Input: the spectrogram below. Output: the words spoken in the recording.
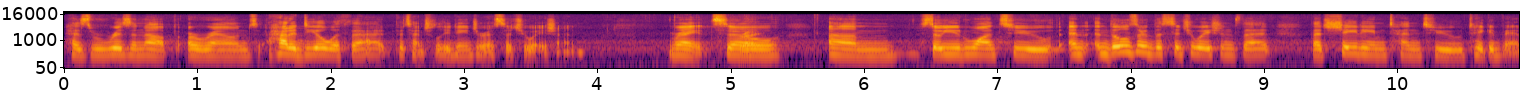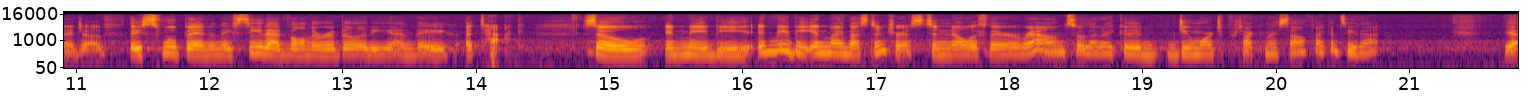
has risen up around how to deal with that potentially dangerous situation, right? So. Right. Um, so you'd want to, and, and those are the situations that, that Shadim tend to take advantage of. They swoop in and they see that vulnerability and they attack. So it may be, it may be in my best interest to know if they're around so that I could do more to protect myself. I can see that. Yeah.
